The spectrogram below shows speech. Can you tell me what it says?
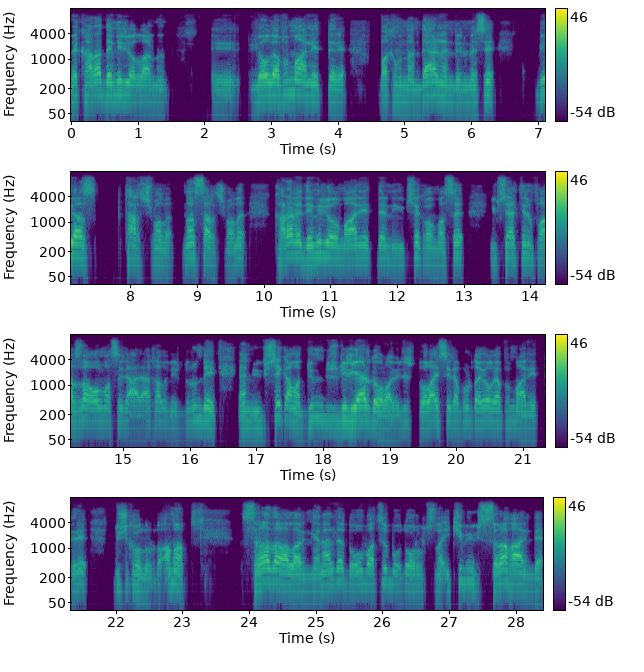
ve kara demir yollarının e, yol yapım maliyetleri bakımından değerlendirilmesi biraz tartışmalı. Nasıl tartışmalı? Kara ve demir yol maliyetlerinin yüksek olması yükseltinin fazla olmasıyla alakalı bir durum değil. Yani yüksek ama dümdüz bir yer de olabilir. Dolayısıyla burada yol yapım maliyetleri düşük olurdu ama sıra dağların genelde doğu batı bu doğrultusunda iki büyük sıra halinde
